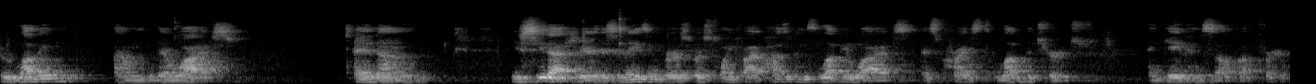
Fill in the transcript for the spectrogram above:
through loving um, their wives. And um, you see that here, this amazing verse, verse 25 Husbands, love your wives as Christ loved the church and gave himself up for her.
